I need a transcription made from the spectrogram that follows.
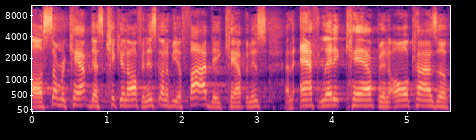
uh, summer camp that's kicking off, and it's going to be a five day camp, and it's an athletic camp, and all kinds of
